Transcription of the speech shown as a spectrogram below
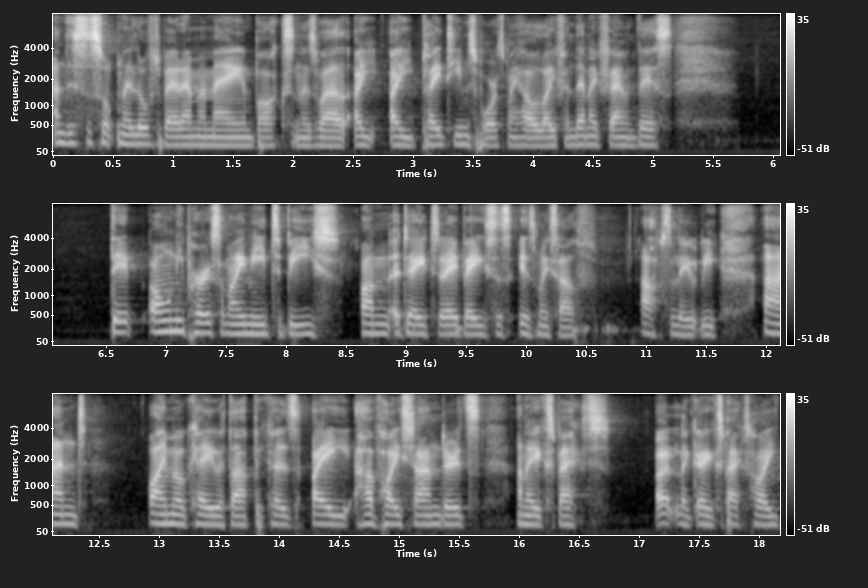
and this is something I loved about MMA and boxing as well. I I played team sports my whole life, and then I found this the only person I need to beat on a day to day basis is myself. Absolutely. And I'm okay with that because I have high standards and I expect, uh, like, I expect high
